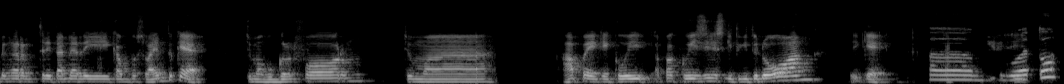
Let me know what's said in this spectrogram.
dengar cerita dari kampus lain tuh kayak cuma Google Form cuma apa ya kayak kui apa kuisis gitu-gitu doang. Jadi kayak uh, gue tuh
